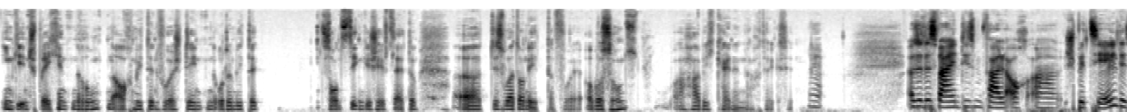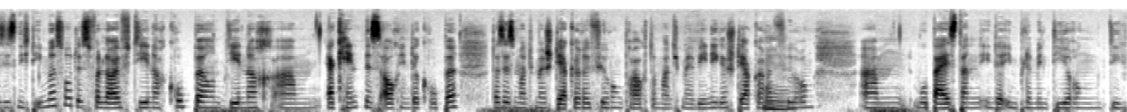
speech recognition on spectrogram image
in entsprechenden Runden, auch mit den Vorständen oder mit der sonstigen Geschäftsleitung. Äh, das war da nicht der Fall. Aber sonst habe ich keinen Nachteil gesehen. Ja. Also das war in diesem Fall auch äh, speziell, das ist nicht immer so, das verläuft je nach Gruppe und je nach ähm, Erkenntnis auch in der Gruppe, dass es manchmal stärkere Führung braucht und manchmal weniger stärkere mhm. Führung, ähm, wobei es dann in der Implementierung die,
